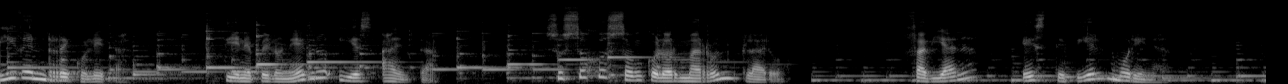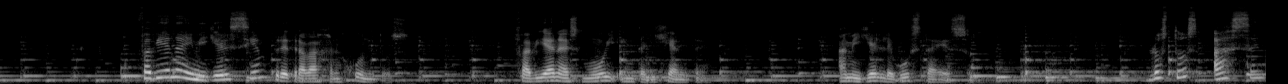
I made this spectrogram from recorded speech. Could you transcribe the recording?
vive en Recoleta. Tiene pelo negro y es alta. Sus ojos son color marrón claro. Fabiana es de piel morena. Fabiana y Miguel siempre trabajan juntos. Fabiana es muy inteligente. A Miguel le gusta eso. Los dos hacen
